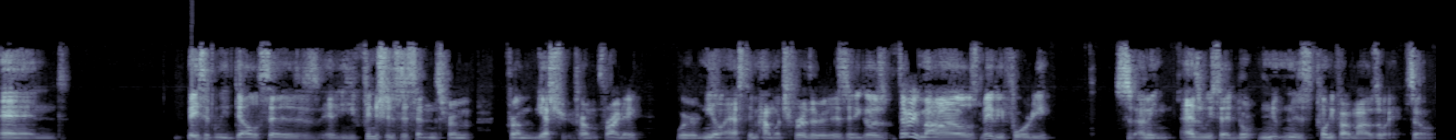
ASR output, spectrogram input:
and basically Dell says he finishes his sentence from from yesterday from Friday, where Neal asked him how much further it is, and he goes thirty miles, maybe forty. So, I mean, as we said, Newton is twenty five miles away, so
